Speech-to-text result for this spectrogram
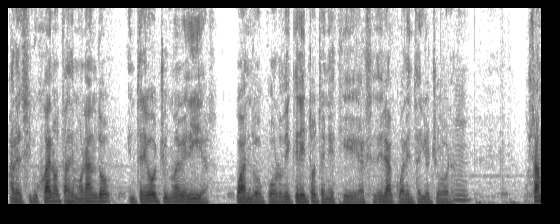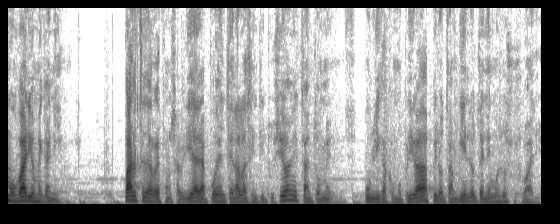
Para el cirujano estás demorando entre 8 y 9 días, cuando por decreto tenés que acceder a 48 horas. Mm. usamos varios mecanismos. Parte de responsabilidad la pueden tener las instituciones, tanto públicas como privadas, pero también lo tenemos los usuarios,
